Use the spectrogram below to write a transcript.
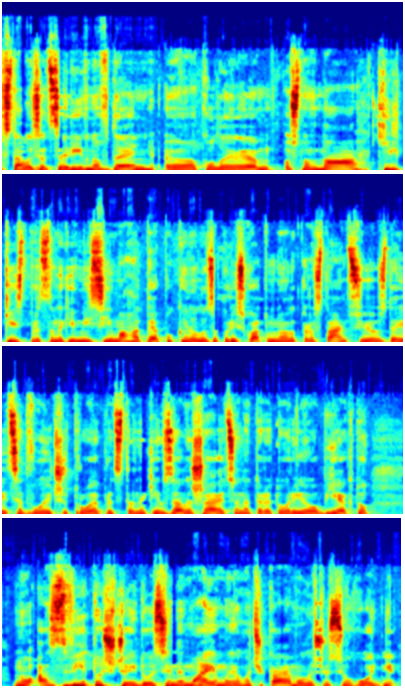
Сталося це рівно в день, е, коли основна кількість представників місії МАГАТЕ покинули Запорізьку атомну електростанцію. Здається, двоє чи троє представників залишаються на території об'єкту. Ну а звіту ще й досі немає. Ми його чекаємо лише сьогодні.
